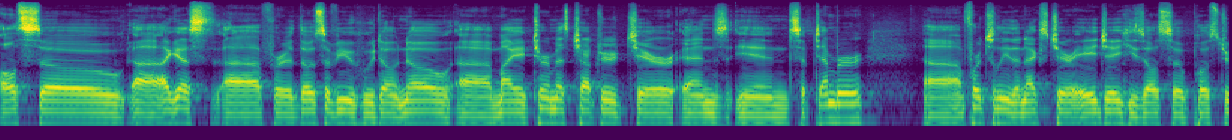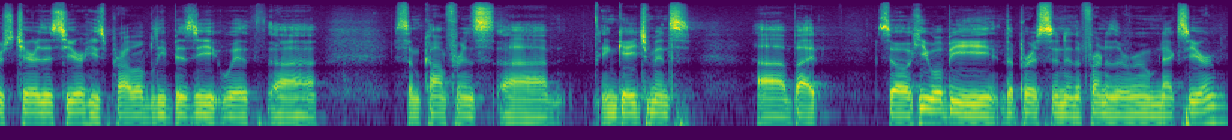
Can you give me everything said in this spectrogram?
also, uh, I guess uh, for those of you who don't know, uh, my term as chapter chair ends in September. Uh, unfortunately, the next chair, AJ, he's also posters chair this year. He's probably busy with uh, some conference uh, engagements, but so he will be the person in the front of the room next year.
